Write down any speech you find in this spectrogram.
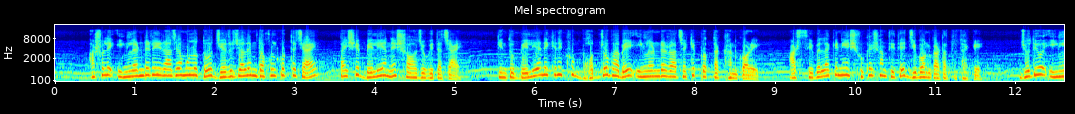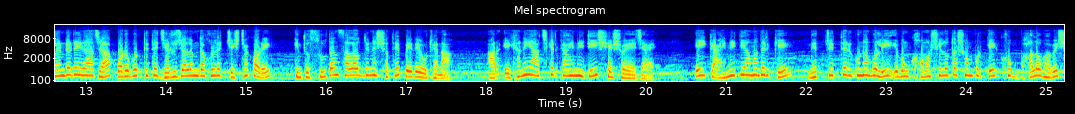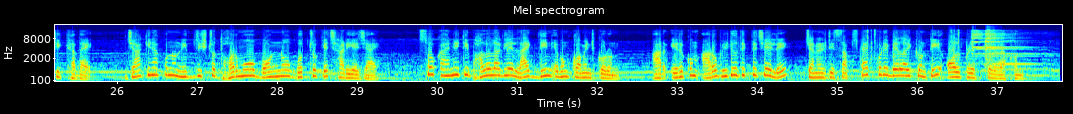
আসলে ইংল্যান্ডের এই রাজা মূলত জেরুজালেম দখল করতে চায়, তাই সে বেলিয়ানের সহযোগিতা চায়। কিন্তু বেলিয়ান এখানে খুব ভদ্রভাবে ইংল্যান্ডের রাজাকে প্রত্যাখ্যান করে, আর সিবেলাকে নিয়ে সুখে শান্তিতে জীবন কাটাতে থাকে। যদিও ইংল্যান্ডের এই রাজা পরবর্তীতে জেরুজালেম দখলের চেষ্টা করে, কিন্তু সুলতান সালাউদ্দিনের সাথে পেরে ওঠে না। আর এখানেই আজকের কাহিনীটি শেষ হয়ে যায়। এই কাহিনীটি আমাদেরকে নেতৃত্বের গুণাবলী এবং ক্ষমাশীলতা সম্পর্কে খুব ভালোভাবে শিক্ষা দেয়, যা কিনা কোনো নির্দিষ্ট ধর্ম, বর্ণ, গোত্রকে ছাড়িয়ে যায়। সো কাহিনীটি ভালো লাগলে লাইক দিন এবং কমেন্ট করুন। আর এরকম আরও ভিডিও দেখতে চাইলে চ্যানেলটি সাবস্ক্রাইব করে বেল আইকনটি অল প্রেস করে রাখুন।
